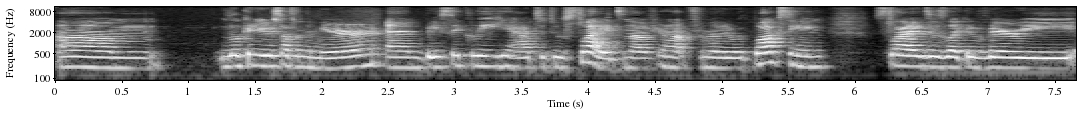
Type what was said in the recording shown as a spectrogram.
um, look at yourself in the mirror." And basically, he had to do slides. Now, if you're not familiar with boxing, slides is like a very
